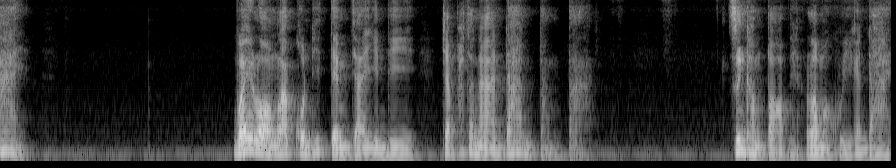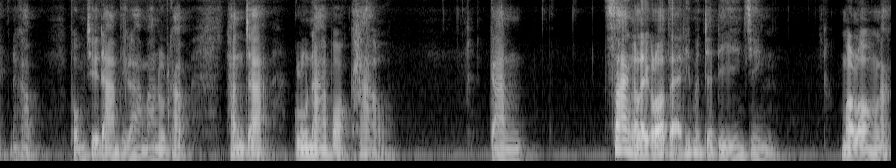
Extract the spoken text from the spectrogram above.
ง่าย ไว้รองรับคนที่เต็มใจยินดีจะพัฒนาด้านต่างๆ ซึ่งคำตอบเนี่ยเรามาคุยกันได้นะครับ ผมชื่อดามธีรามานุษย์ครับ ท่านจะกรุณาบอกข่าว การสร้างอะไรก็แล้วแต่ที่มันจะดีจริง ๆ มาลองรับ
